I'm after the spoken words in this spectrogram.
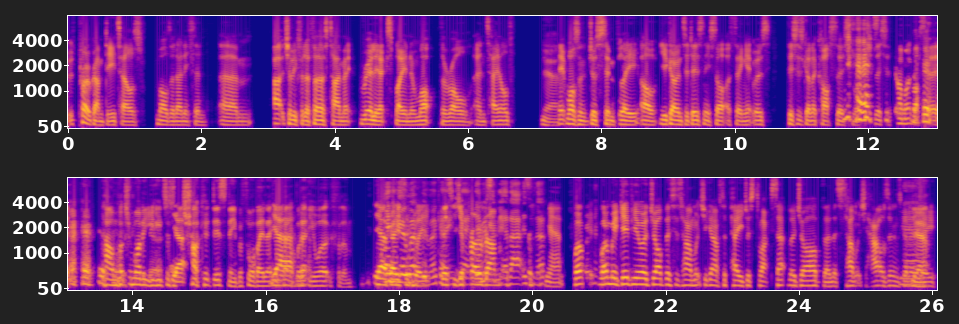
was program details more than anything um actually for the first time it really explaining what the role entailed Yeah. it wasn't just simply oh you're going to disney sort of thing it was this is going to cost this Yes. much this is How much- cost. How much money you need to Yeah. chuck at Disney before they let Yeah. you let you work for them? yeah Yeah, yeah, well, basically okay, this is your yeah, there is program bit of that, isn't there? Yeah. when we, when we give you a job, this is how much you're going to have to pay just to accept the job. Then this is how much your housing is going to Yeah. be.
